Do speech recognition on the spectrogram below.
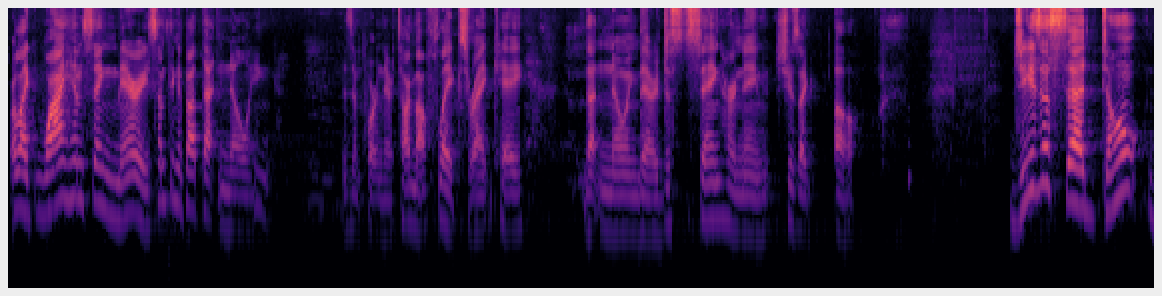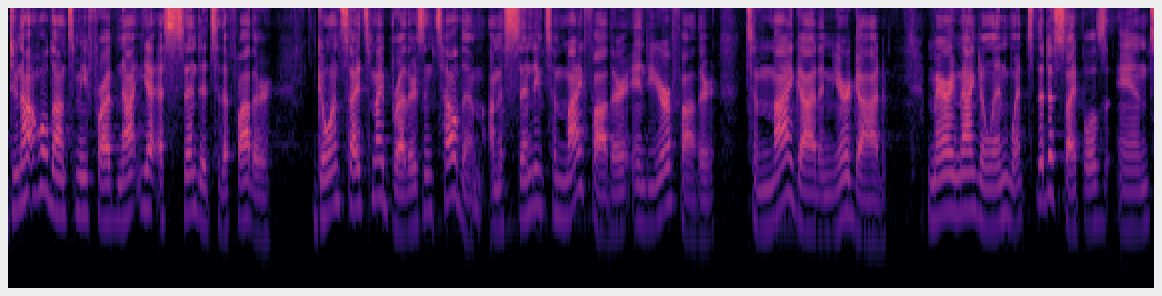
Or, like, why him saying Mary? Something about that knowing is important there. Talking about flakes, right, Kay? that knowing there, just saying her name, she was like, oh. Jesus said, Don't, Do not hold on to me, for I have not yet ascended to the Father. Go inside to my brothers and tell them, I'm ascending to my Father and to your Father, to my God and your God. Mary Magdalene went to the disciples and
